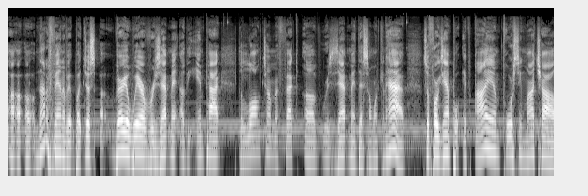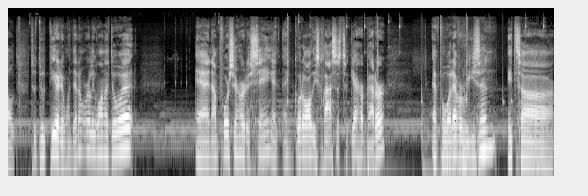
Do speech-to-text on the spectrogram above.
Uh, uh, uh, I'm not a fan of it, but just uh, very aware of resentment, of the impact, the long term effect of resentment that someone can have. So, for example, if I am forcing my child to do theater when they don't really want to do it, and I'm forcing her to sing and, and go to all these classes to get her better, and for whatever reason, it's uh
